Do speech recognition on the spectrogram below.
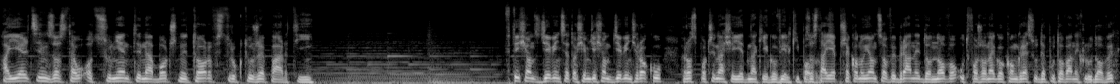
a Jelcyn został odsunięty na boczny tor w strukturze partii. W 1989 roku rozpoczyna się jednak jego wielki powrót. Zostaje przekonująco wybrany do nowo utworzonego Kongresu Deputowanych Ludowych,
